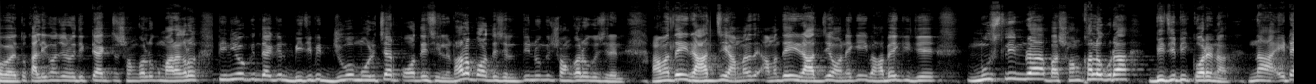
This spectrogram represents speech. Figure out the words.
হবে তো কালীগঞ্জের ওই দিকটা একটা সংখ্যালঘু মারা গেল। তিনিও কিন্তু একজন বিজেপির যুব মোর্চার পদে ছিলেন, ভালো পদে ছিলেন, তিনিও কিন্তু সংখ্যালঘু ছিলেন। আমাদের এই রাজ্যে, আমাদের আমাদের এই রাজ্যে অনেকেই ভাবে কি যে মুসলিমরা বা সংখ্যালঘুরা বিজেপি করে না। না, এটা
